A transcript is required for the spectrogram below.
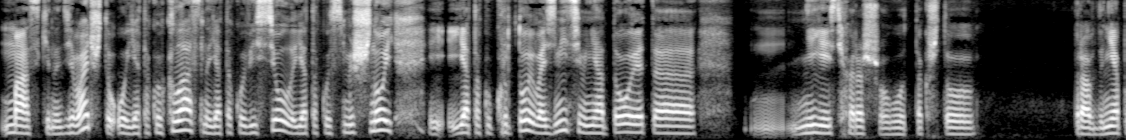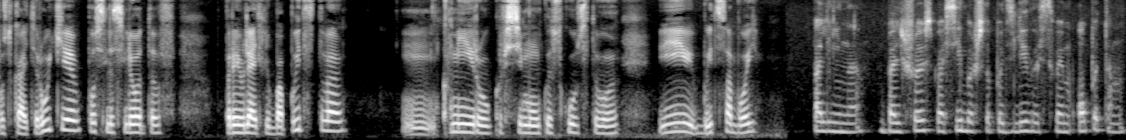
маски надевать, что «Ой, я такой классный, я такой веселый, я такой смешной, я такой крутой, возьмите меня», то это не есть хорошо. Вот, так что, правда, не опускать руки после слетов, проявлять любопытство, к миру, ко всему, к искусству и быть собой. Полина, большое спасибо, что поделилась своим опытом.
